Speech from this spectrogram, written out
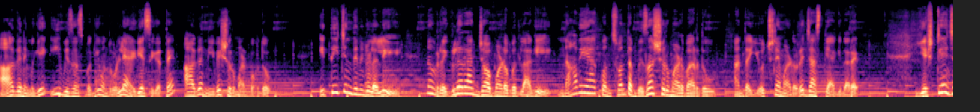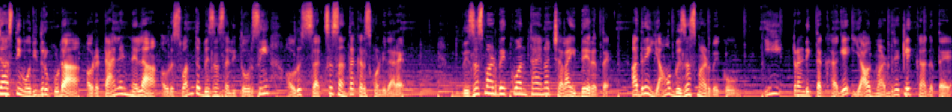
ಆಗ ನಿಮಗೆ ಈ ಬಿಸ್ನೆಸ್ ಬಗ್ಗೆ ಒಂದು ಒಳ್ಳೆ ಐಡಿಯಾ ಸಿಗುತ್ತೆ. ಆಗ ನೀವೇ ಶುರು ಮಾಡಬಹುದು. ಇತ್ತೀಚಿನ ದಿನಗಳಲ್ಲಿ ನಾವು ರೆಗ್ಯುಲರ್ ಆಗಿ ಜಾಬ್ ಮಾಡೋ ಬದಲಾಗಿ ನಾವೇ ಯಾಕೆ ಒಂದು ಸ್ವಂತ ಬಿಸ್ನೆಸ್ ಶುರು ಮಾಡಬಾರ್ದು ಅಂತ ಯೋಚನೆ ಮಾಡೋರೇ ಜಾಸ್ತಿ ಆಗಿದ್ದಾರೆ. ಎಷ್ಟೇ ಜಾಸ್ತಿ ಓದಿದ್ರೂ ಕೂಡ ಅವರ ಟ್ಯಾಲೆಂಟ್ನೆಲ್ಲ ಅವರ ಸ್ವಂತ ಬಿಸ್ನೆಸ್ಸಲ್ಲಿ ತೋರಿಸಿ ಅವರು ಸಕ್ಸಸ್ ಅಂತ ಕರೆಸ್ಕೊಂಡಿದ್ದಾರೆ. ಬಿಸ್ನೆಸ್ ಮಾಡಬೇಕು ಅಂತ ಏನೋ ಛಲ ಇದ್ದೇ ಇರುತ್ತೆ. ಆದರೆ ಯಾವ ಬಿಸ್ನೆಸ್ ಮಾಡಬೇಕು? ಈ ಟ್ರೆಂಡಿಗೆ ತಕ್ಕ ಹಾಗೆ ಯಾವ್ದು ಮಾಡಿದ್ರೆ ಕ್ಲಿಕ್ ಆಗುತ್ತೆ.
